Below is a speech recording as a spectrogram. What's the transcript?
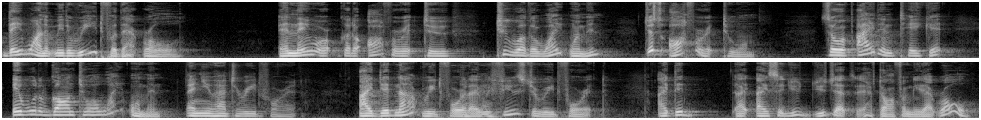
They wanted me to read for that role. And they were going to offer it to two other white women. Just offer it to them. So if I didn't take it, it would have gone to a white woman. And you had to read for it. I did not read for it. Okay. I refused to read for it. I did. I, I said, you, you just have to offer me that role.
